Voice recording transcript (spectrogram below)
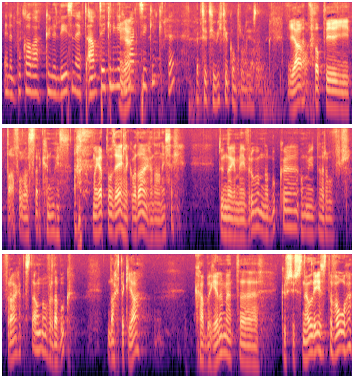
en het boek al wat kunnen lezen. Hij heeft aantekeningen ja. gemaakt, zie ik. Hè? Heb je het gewicht gecontroleerd? Ja, of dat die tafel wel sterk genoeg is. Maar je hebt ons eigenlijk wat aangedaan, hè, zeg. Toen je mij vroeg om dat boek, uh, om je daarover vragen te stellen, over dat boek, dacht ik, ja, ik ga beginnen met uh, cursus snel lezen te volgen.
